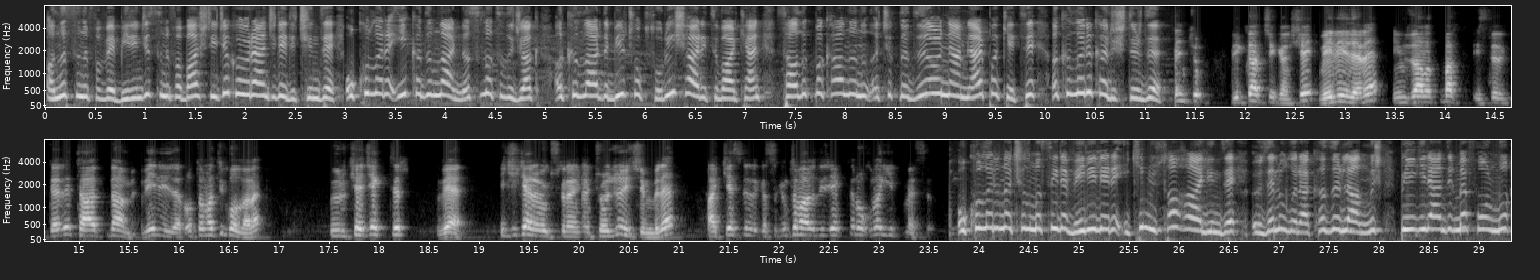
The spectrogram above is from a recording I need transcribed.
Ana sınıfı ve 1. sınıfa başlayacak öğrenciler için de okullara ilk adımlar nasıl atılacak? Akıllarda birçok soru işareti varken Sağlık Bakanlığı'nın açıkladığı önlemler paketi akılları karıştırdı. En çok dikkat çeken şey velilere imzalatmak istedikleri taahhütname. Veliler otomatik olarak ürkecektir ve iki kere öksüren çocuğu için bile ha kesinlikle sıkıntı var diyecektir okula gitmesin. Okulların açılmasıyla velilere iki nüsha halinde özel olarak hazırlanmış bilgilendirme formu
